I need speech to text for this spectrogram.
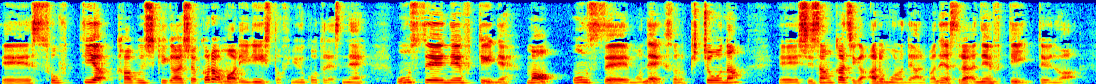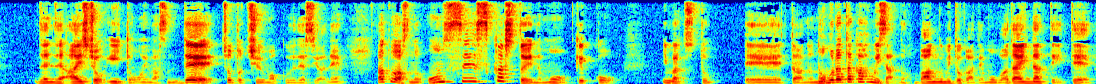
えー、ソフティア株式会社からまあリリースということですね。音声 NFT ね、まあ、音声もね、その貴重な、えー、資産価値があるものであればね、それは NFT というのは全然相性いいと思いますんで、ちょっと注目ですよね。あとはその音声透かしというのも結構、今ちょっと、えー、っと、あの、野村隆文さんの番組とかでも話題になっていて、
